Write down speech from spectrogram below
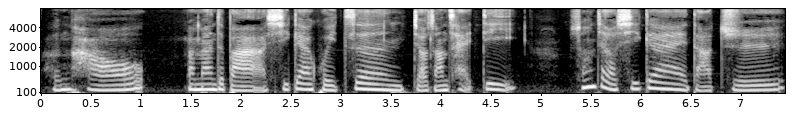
很好，慢慢的把膝盖回正，脚掌踩地，双脚膝盖打直，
